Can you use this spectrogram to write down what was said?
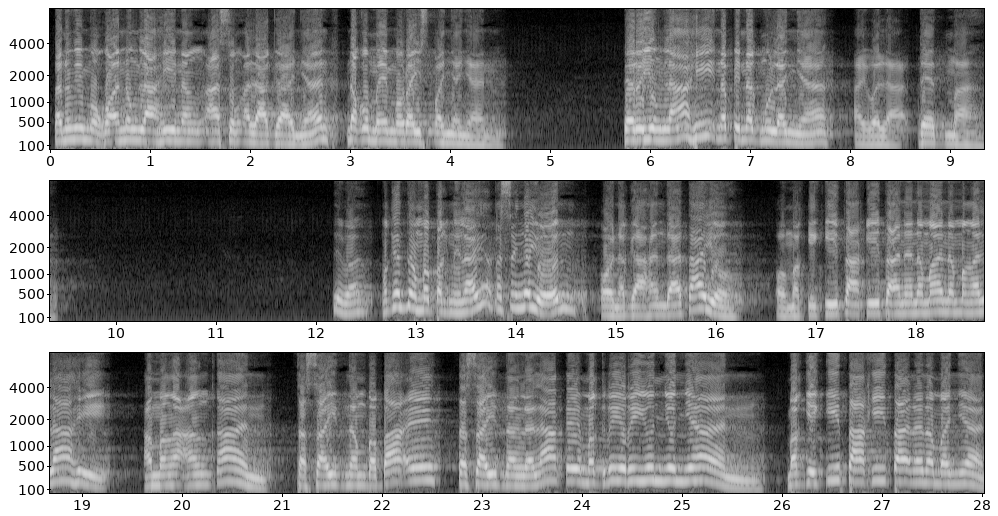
Tanungin mo kung anong lahi ng asong alaga niyan, naku-memorize pa niya yan. Pero yung lahi na pinagmulan niya, ay wala, dead ma. Di ba? Magandang mapagnilayan kasi ngayon, o naghahanda tayo, o makikita-kita na naman ang mga lahi, ang mga angkan, sa side ng babae, sa side ng lalaki, magre-reunion yan. Magkikita-kita na naman yan.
